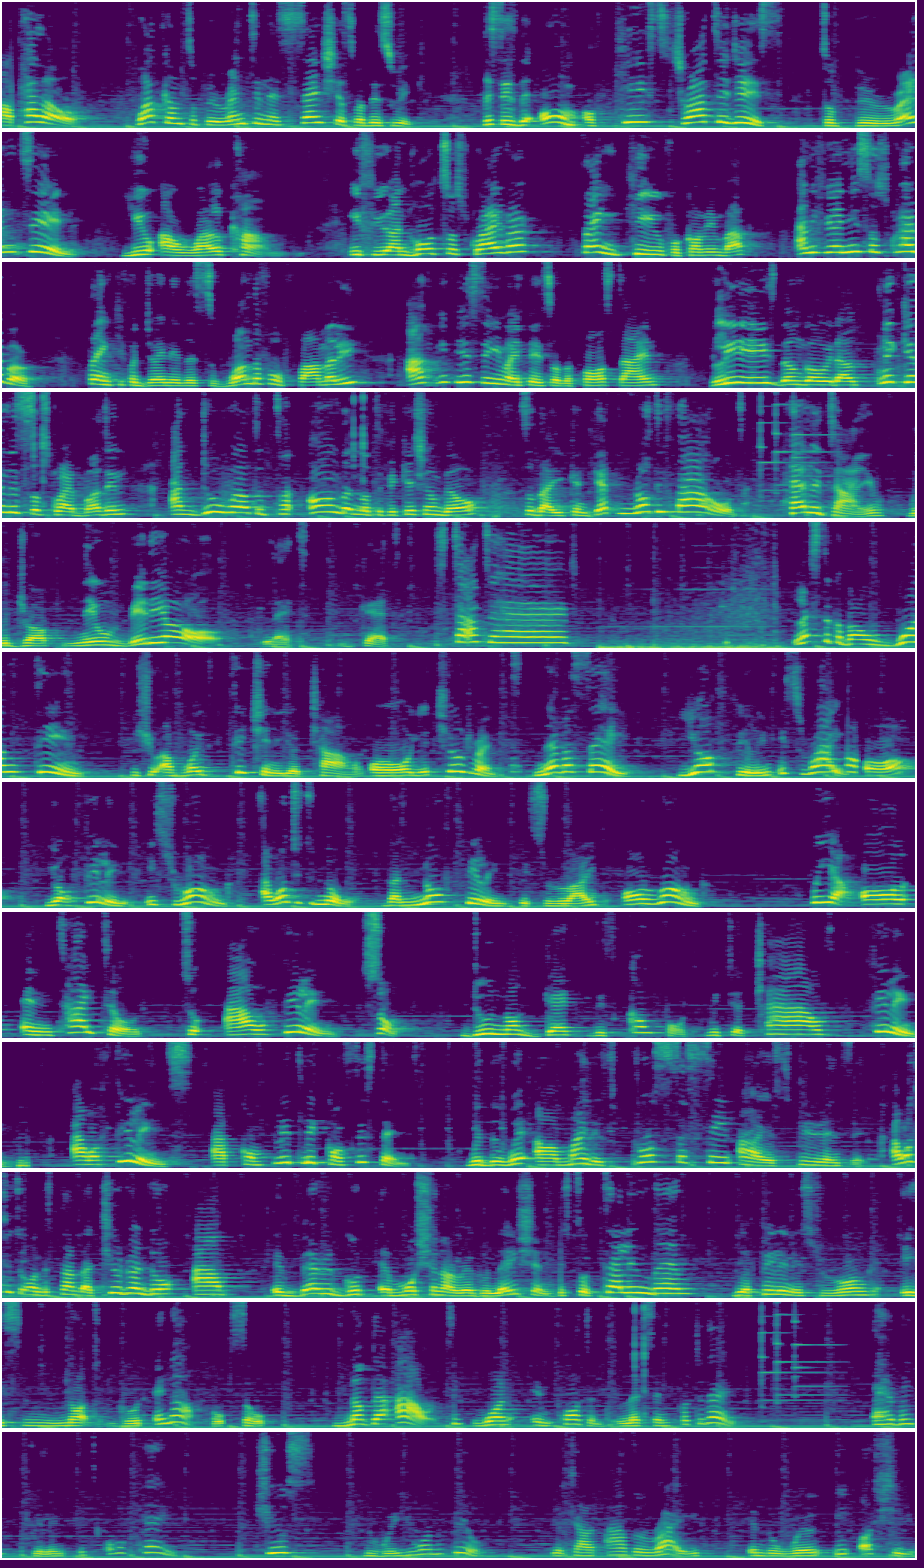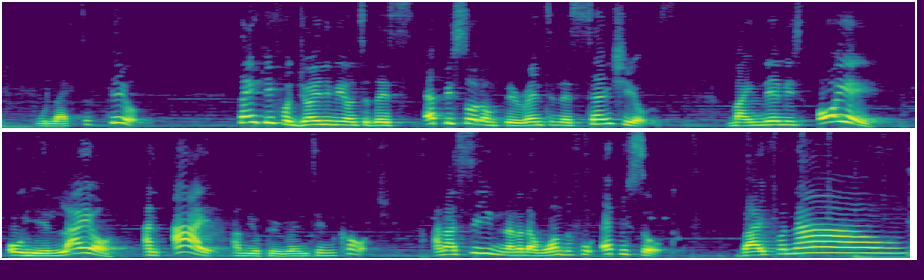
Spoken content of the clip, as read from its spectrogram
Oh, hello, welcome to Parenting Essentials for this week. This is the home of key strategies to parenting. You are welcome. If you're an old subscriber, thank you for coming back. And if you're a new subscriber, thank you for joining this wonderful family. And if you're seeing my face for the first time, please don't go without clicking the subscribe button and do well to turn on the notification bell so that you can get notified anytime we drop new video. Let's get started. Let's talk about one thing you should avoid teaching your child or your children. Never say your feeling is right or your feeling is wrong. I want you to know that no feeling is right or wrong. We are all entitled to our feeling. So do not get discomfort with your child's feeling. Our feelings are completely consistent with the way our mind is processing our experiences. I want you to understand that children don't have a very good emotional regulation. So telling them their feeling is wrong is not good enough. So knock that out. One important lesson for today. Every feeling is okay. Choose the way you want to feel. Your child has a right in the way he or she would like to feel. Thank you for joining me on today's episode on Parenting Essentials. My name is Oye, Oye Layo, and I am your parenting coach. And I see you in another wonderful episode. Bye for now.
